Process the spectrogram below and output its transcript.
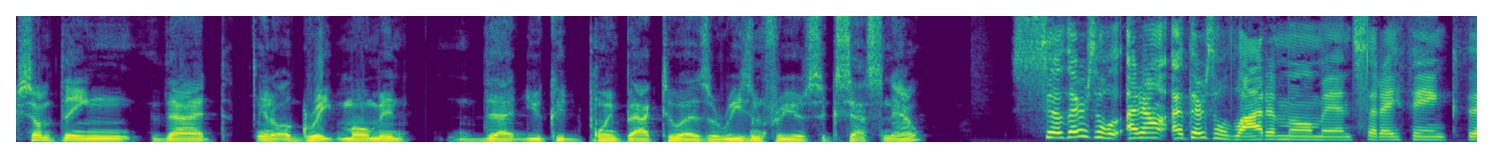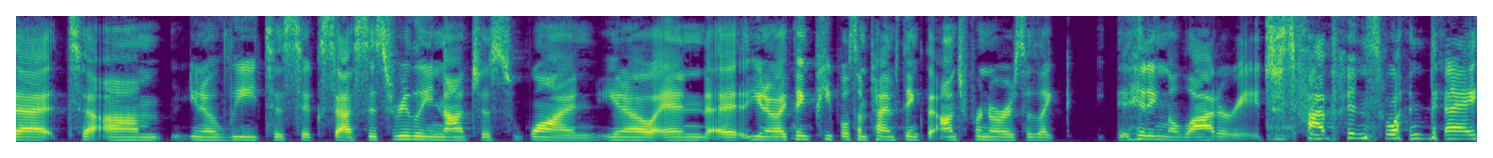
something that, you know, a great moment that you could point back to as a reason for your success now? So there's a I don't there's a lot of moments that I think that um, you know lead to success. It's really not just one, you know, and uh, you know I think people sometimes think that entrepreneurs are like hitting the lottery. It just happens one day,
